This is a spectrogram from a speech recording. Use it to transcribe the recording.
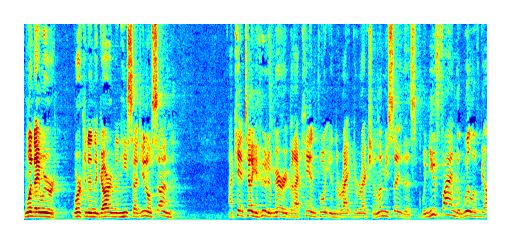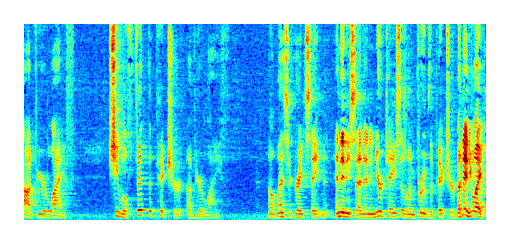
One day we were working in the garden and he said, You know, son, I can't tell you who to marry, but I can point you in the right direction. Let me say this when you find the will of God for your life, she will fit the picture of your life. Oh, that's a great statement. And then he said, and in your case, it'll improve the picture. But anyway,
